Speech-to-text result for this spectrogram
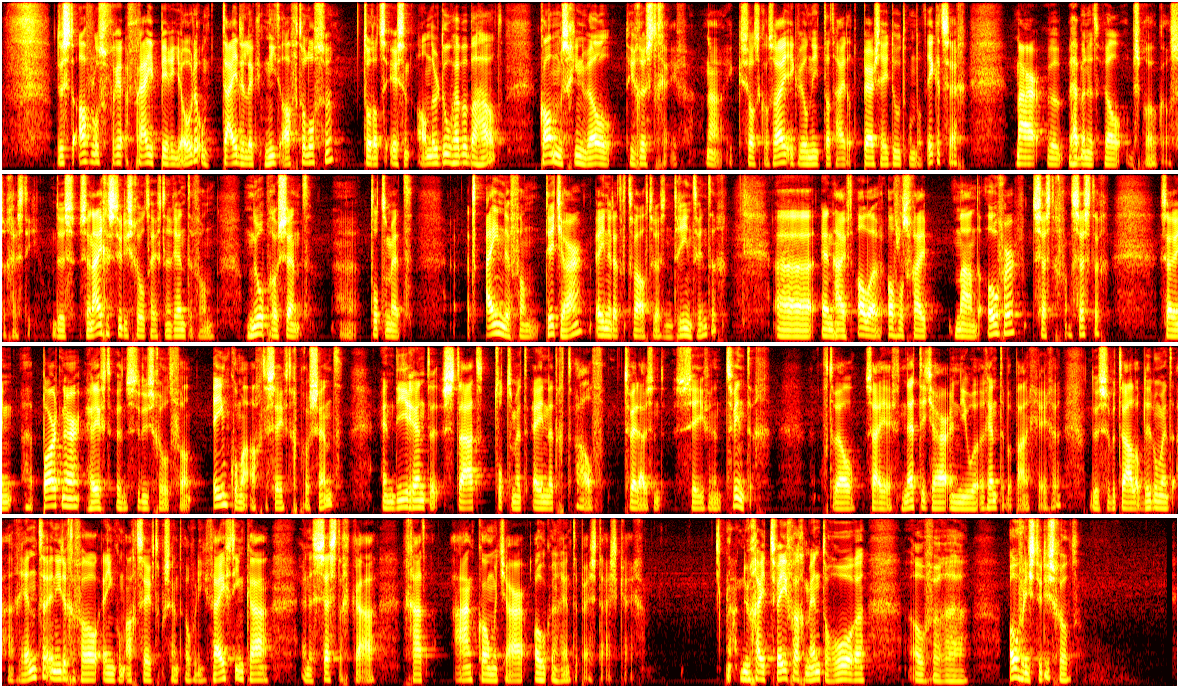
Dus de aflosvrije periode om tijdelijk niet af te lossen... totdat ze eerst een ander doel hebben behaald... kan misschien wel die rust geven. Nou, ik, zoals ik al zei, ik wil niet dat hij dat per se doet omdat ik het zeg. Maar we, hebben het wel besproken als suggestie. Dus zijn eigen studieschuld heeft een rente van 0% uh, tot en met het einde van dit jaar, 31-12-2023. Uh, en hij heeft alle aflosvrije maanden over, 60 van 60. Zijn uh, partner heeft een studieschuld van 1,78%. En die rente staat tot en met 31-12-2027. Oftewel, zij heeft net dit jaar een nieuwe rentebepaling gekregen. Dus ze betalen op dit moment aan rente in ieder geval 1,78% over die 15k. En de 60k gaat aankomend jaar ook een rentepercentage krijgen. Nou, nu ga je twee fragmenten horen over, uh, over die studieschuld.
